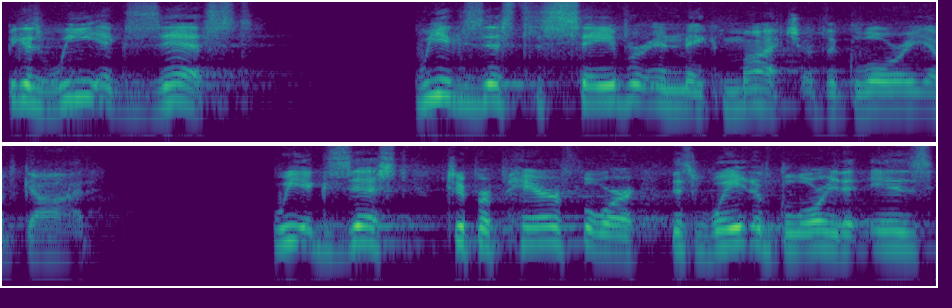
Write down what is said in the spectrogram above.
because we exist. We exist to savor and make much of the glory of God. We exist to prepare for this weight of glory that is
